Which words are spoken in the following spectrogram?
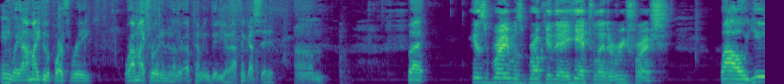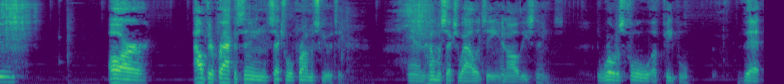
Anyway, I might do a part three, or I might throw it in another upcoming video. I think I said it. Um, but His brain was broken there. He had to let it refresh. while you are out there practicing sexual promiscuity and homosexuality and all these things, the world is full of people that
